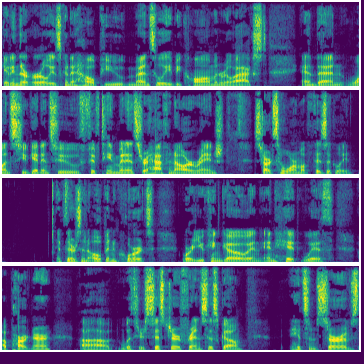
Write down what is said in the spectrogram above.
Getting there early is going to help you mentally be calm and relaxed. And then once you get into 15 minutes or half an hour range, start to warm up physically. If there's an open court where you can go and, and hit with a partner, uh, with your sister, Francisco, hit some serves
